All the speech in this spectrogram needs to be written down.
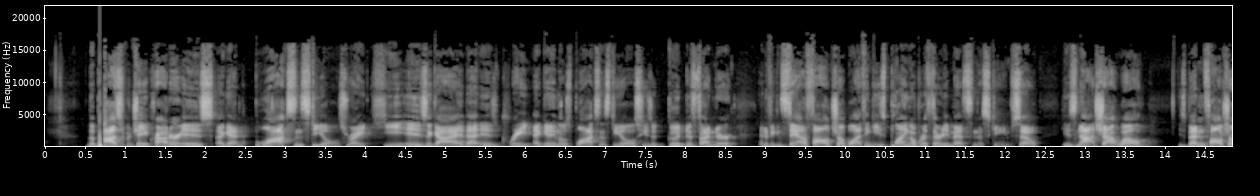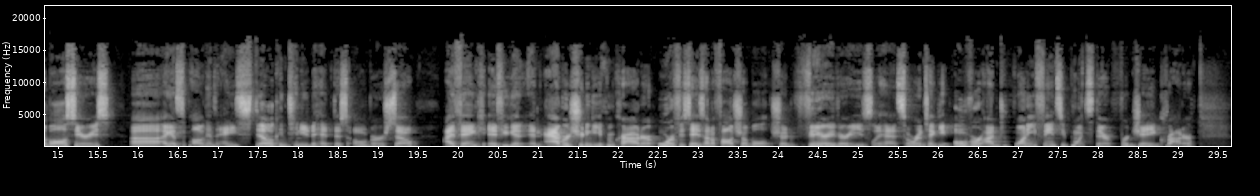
The positive of Jae Crowder is again blocks and steals. Right, he is a guy that is great at getting those blocks and steals. He's a good defender, and if he can stay out of foul trouble, I think he's playing over 30 minutes in this game. So he's not shot well. He's been in foul trouble all series uh, against the Pelicans, and he still continued to hit this over. So I think if you get an average shooting game from Crowder, or if he stays out of foul trouble, should very, very easily hit. So we're going to take the over on 20 fancy points there for Jae Crowder.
